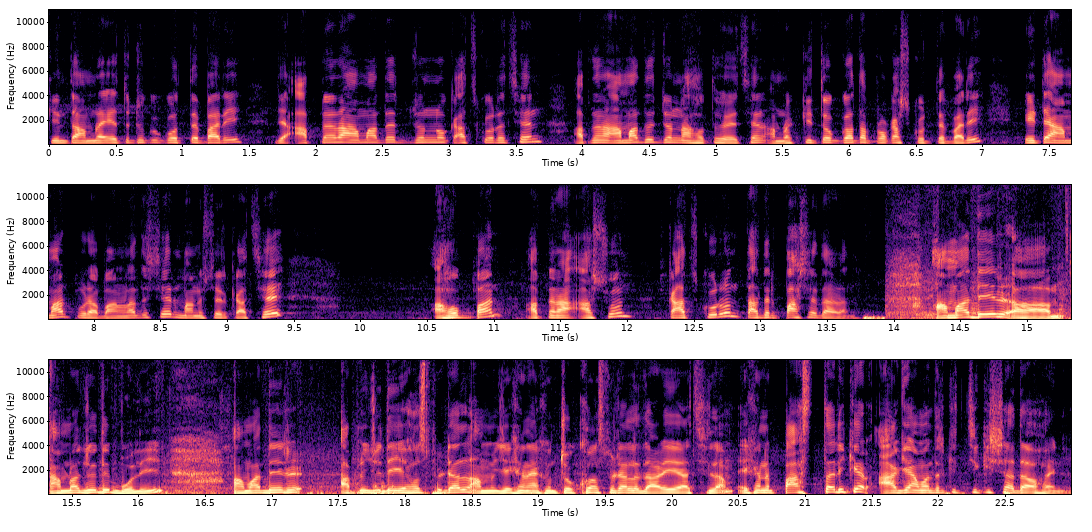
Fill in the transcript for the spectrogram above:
কিন্তু আমরা এতটুকু করতে পারি যে আপনারা আমাদের জন্য কাজ করেছেন, আপনারা আমাদের জন্য আহত হয়েছেন, আমরা কৃতজ্ঞতা প্রকাশ করতে পারি। এটা আমার পুরা বাংলাদেশের মানুষের কাছে আহ্বান, আপনারা আসুন, কাজ করুন, তাদের পাশে দাঁড়ান। আমাদের আমরা যদি বলি আমাদের, আপনি যদি এই হসপিটাল আমি যেখানে এখন চক্ষু হসপিটালে দাঁড়িয়ে আছিলাম, এখানে পাঁচ তারিখের আগে আমাদেরকে চিকিৎসা দেওয়া হয়নি।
